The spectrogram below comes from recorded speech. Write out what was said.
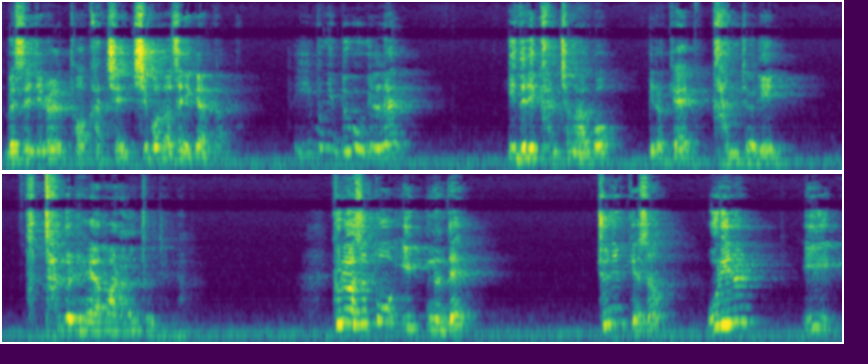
메시지를 더 같이 집어넣어서 얘기한답니다. 이분이 누구길래 이들이 간청하고 이렇게 간절히 부탁을 해야만 하는 존재냐? 그래서 또 있는데 주님께서 우리를 이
